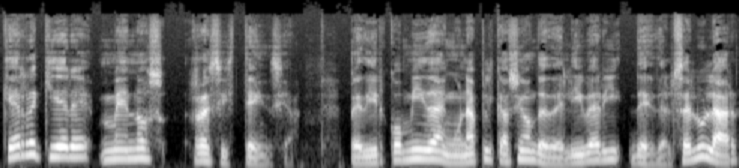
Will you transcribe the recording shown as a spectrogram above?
¿Qué requiere menos resistencia? Pedir comida en una aplicación de delivery desde el celular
